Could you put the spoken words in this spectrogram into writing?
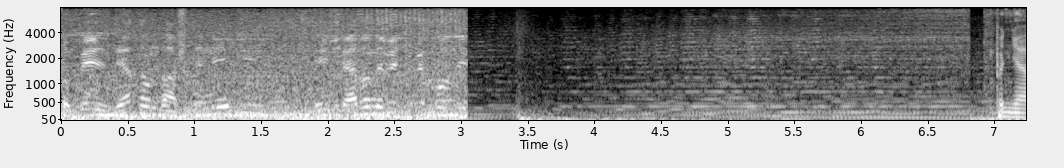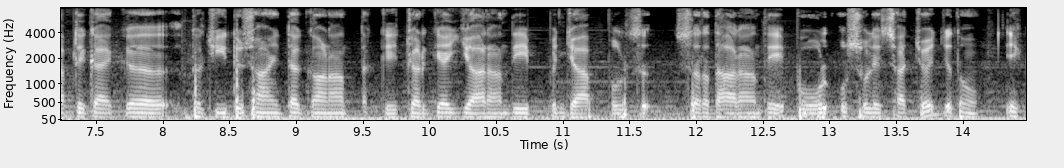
ਕਰਦੇ ਨੇ ਕਿ ਇਹ ਸ਼ਹਿਰਾਂ ਦੇ ਵਿੱਚ ਵੇਖੋ ਪੰਜਾਬ ਦੇ ਗਾਇਕ ਦਲਜੀਤ ਦੁਸਾਂਝ ਦਾ ਗਾਣਾ ਧੱਕੇ ਚੜ ਗਿਆ। ਯਾਰਾਂ ਦੀ ਪੰਜਾਬ ਪੁਲਿਸ ਸਰਦਾਰਾਂ ਦੇ ਬੋਲ ਉਸ ਵੇਲੇ ਸੱਚ ਹੋਏ ਜਦੋਂ ਇੱਕ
